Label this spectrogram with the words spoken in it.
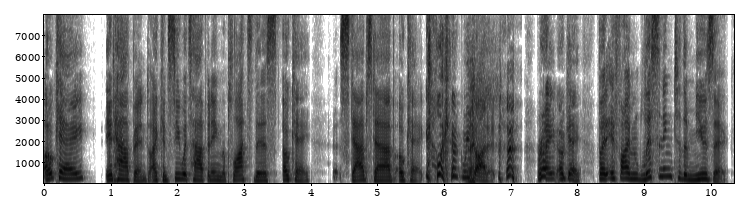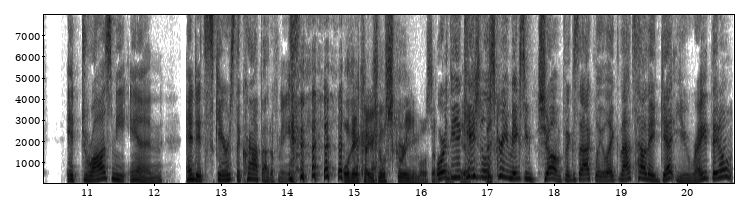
okay, it happened. I can see what's happening. The plot's this. Okay. Stab, stab. Okay. like we got it. right. Okay. But if I'm listening to the music, it draws me in and it scares the crap out of me. or the occasional scream or something. Or the occasional yeah. scream makes you jump. Exactly. Like that's how they get you, right? They don't,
